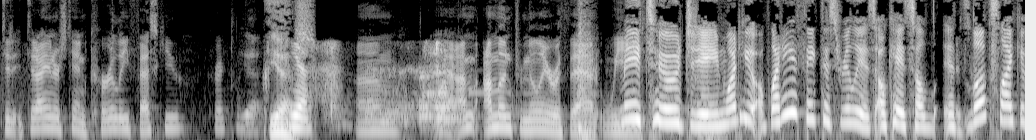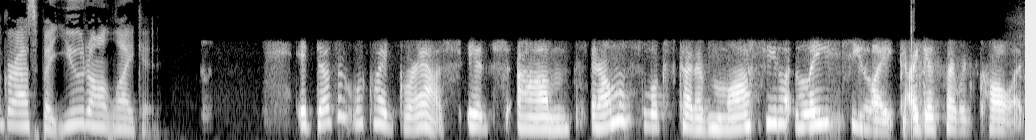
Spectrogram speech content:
Did did I understand curly fescue correctly? Yes. Yes. Um, yeah, I'm I'm unfamiliar with that. We Me too, Gene. What do you what do you think this really is? Okay, so it looks like a grass, but you don't like it. It doesn't look like grass. It's um it almost looks kind of mossy lacy like, I guess I would call it.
